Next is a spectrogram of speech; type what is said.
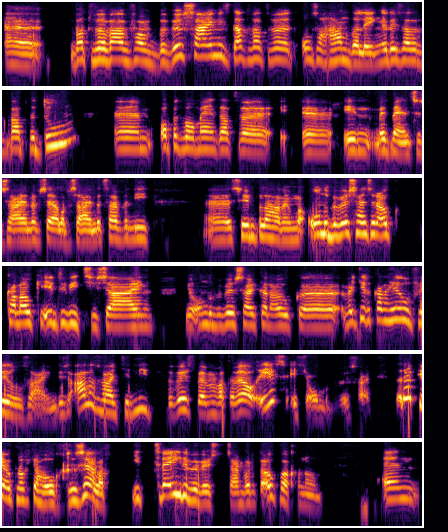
eh, wat we waarvan bewust zijn, is dat wat we, onze handelingen, dus dat wat we doen ehm, op het moment dat we eh, in, met mensen zijn of zelf zijn. Dat zijn van die eh, simpele handelingen. Maar onderbewustzijn zijn kan ook je intuïtie zijn. Je onderbewustzijn kan ook, weet je, er kan heel veel zijn. Dus alles wat je niet bewust bent, maar wat er wel is, is je onderbewustzijn. Dan heb je ook nog je hogere zelf. Je tweede bewustzijn wordt het ook wel genoemd. En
